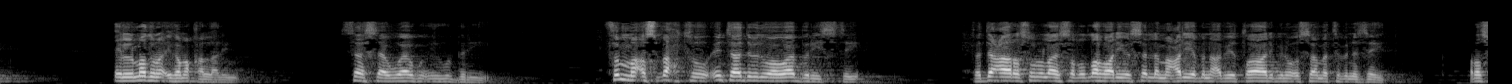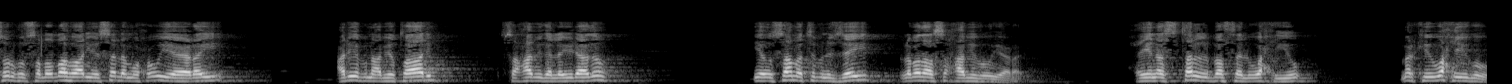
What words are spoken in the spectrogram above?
ilmaduna igama qallalin. Saasaa waagu iigu beriyey. Uma asbaxtu intaa dabeed waa waa beriistay. Fadacaa rasuulu llaahi sala allahu aleyh wasalam caliya bna abi taalibin wa usaamata bna zayd. Rasuulku sala allahu aleyh wasalam wuxuu u yeedhay caliy bna abi taalib saxaabiga la yidhaahdo iyo usaamata bnu zayd labadaas saxaabi buu u yeedhay xiina istalbasa alwaxyu markii waxyigu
